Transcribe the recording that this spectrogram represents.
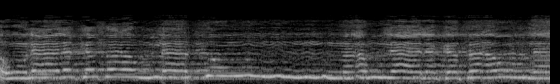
أولى لك فأولى ثم أولى لك فأولى.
